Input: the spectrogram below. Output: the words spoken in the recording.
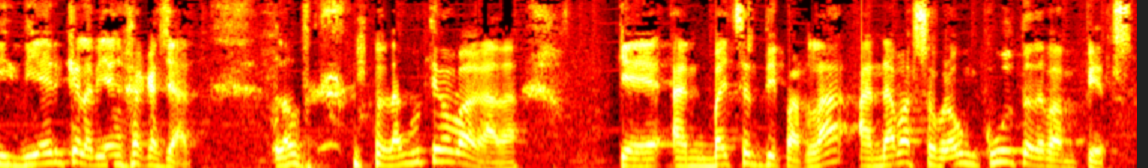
i dient que l'havien hackejat. L'ú- L'última vegada que en vaig sentir parlar anava sobre un culte de vampirs.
